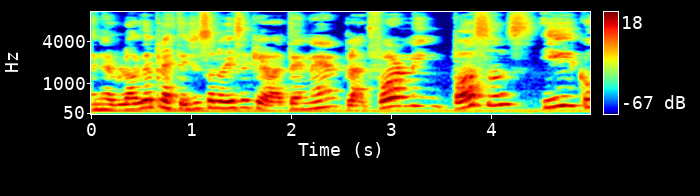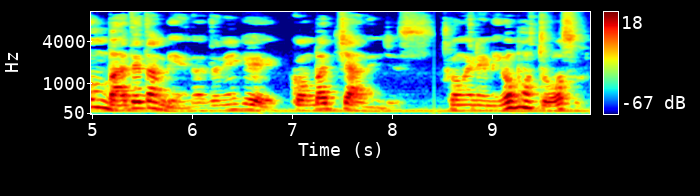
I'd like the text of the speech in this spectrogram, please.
En el blog de PlayStation solo dice que va a tener platforming, puzzles y combate también. Va a tener que combat challenges con enemigos monstruosos.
